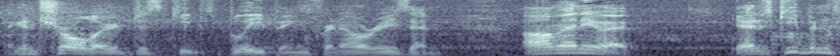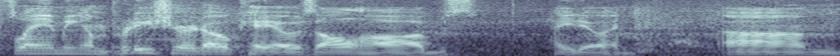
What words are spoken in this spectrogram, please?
My controller just keeps bleeping for no reason. Um, anyway. Yeah, just keep inflaming. I'm pretty sure it OKOs all hobs. How you doing? Um,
